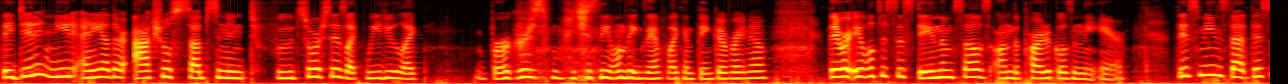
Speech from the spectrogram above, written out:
They didn't need any other actual substantive food sources like we do, like burgers, which is the only example I can think of right now. They were able to sustain themselves on the particles in the air. This means that this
